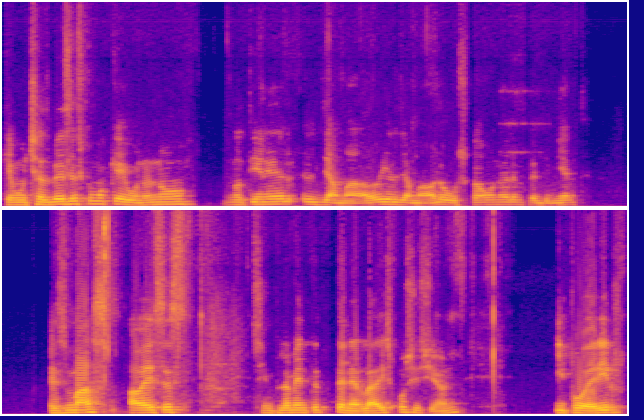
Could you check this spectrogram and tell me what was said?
que muchas veces como que uno no, no tiene el, llamado y el llamado lo busca uno del emprendimiento. Es más, a veces simplemente tener la disposición y poder ir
